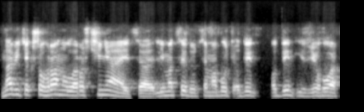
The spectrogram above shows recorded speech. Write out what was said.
навіть якщо гранула розчиняється, лімациду це, мабуть, один, один із його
